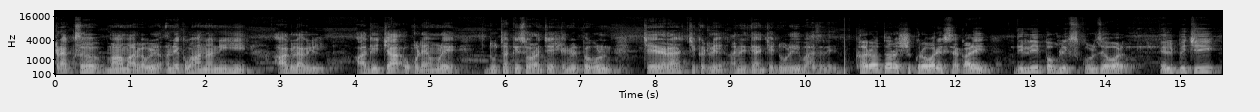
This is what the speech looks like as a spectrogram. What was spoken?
ट्रॅकसह महामार्गावरील अनेक वाहनांनीही आग लागली. आगीच्या उकड्यामुळे दुचाकीस्वारांचे हेल्मेट पगळून चेहऱ्याला चिकटले आणि त्यांचे डोळेही भाजले. खरं तर शुक्रवारी सकाळी दिल्ली पब्लिक स्कूलजवळ एल पीची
